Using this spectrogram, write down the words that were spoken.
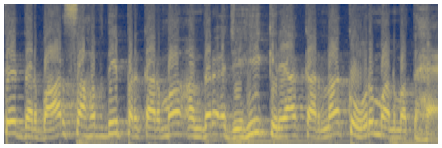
ਤੇ ਦਰਬਾਰ ਸਾਹਿਬ ਦੀ ਪ੍ਰਕਰਮਾ ਅੰਦਰ ਅਜਿਹੀ ਕਿਰਿਆ ਕਰਨਾ ਘੋਰ ਮਨਮਤ ਹੈ।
